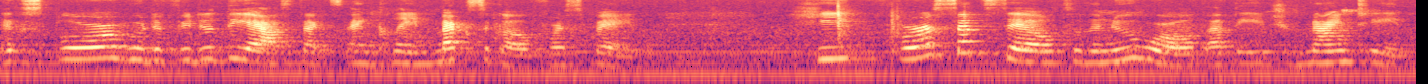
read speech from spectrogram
explorer who defeated the Aztecs and claimed Mexico for Spain. He first set sail to the New World at the age of 19.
